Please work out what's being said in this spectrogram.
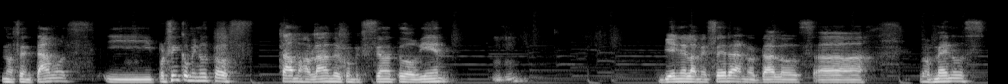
nos sentamos y por cinco minutos estábamos hablando de conversación, todo bien. Viene la mesera, nos da los, uh, los menús.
